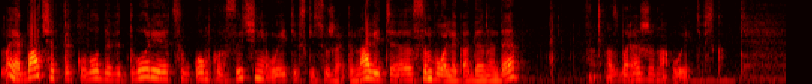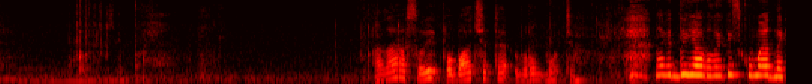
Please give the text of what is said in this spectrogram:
Ну, як бачите, колода відтворює цілком класичні уєтівські сюжети. Навіть е, символіка де-не-де збережена уєтівська. А зараз ви побачите в роботі. Навіть диявол якийсь кумедний.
